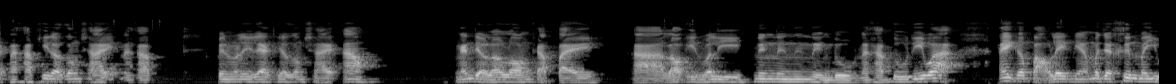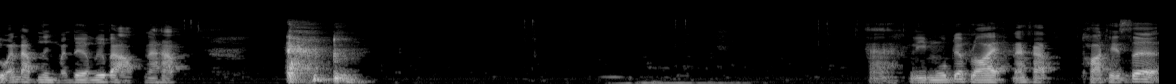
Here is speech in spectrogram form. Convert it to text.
กนะครับที่เราต้องใช้นะครับ เป็นวลีแรกที่เราต้องใช้อ้าวงั้นเดี๋ยวเราลองกลับไปอ่าล็อกอินวลีหนึ่งหนึ่งหนึ่งหนึ่งดูนะครับ ดูดีว่า ไอ้กระเป๋าเลขเนี้ยมันจะขึ้นมาอยู่อันดับหนึ่งเหมือนเดิมหรือเปล่านะครับ อ่า รีมูฟเรียบร้อยนะครับ ถอดเทเซอร์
